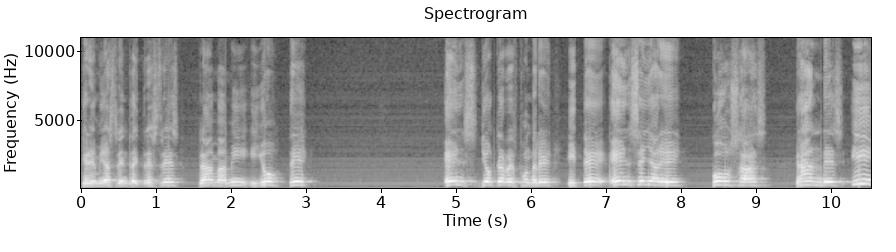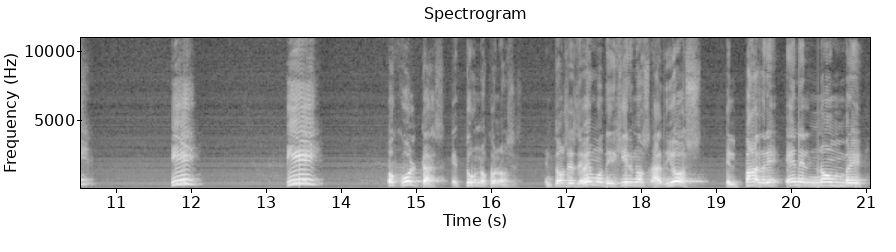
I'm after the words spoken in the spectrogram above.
Jeremías 33:3, clama a mí y yo te yo te responderé y te enseñaré cosas grandes y y y ocultas que tú no conoces. Entonces debemos dirigirnos a Dios, el Padre, en el nombre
